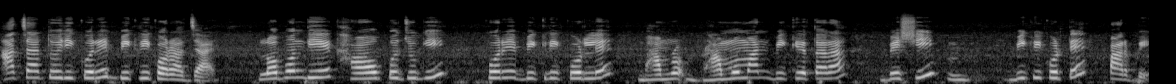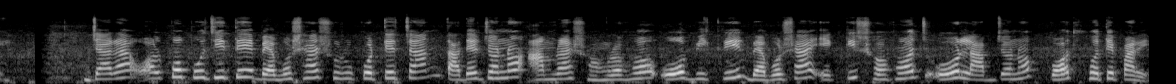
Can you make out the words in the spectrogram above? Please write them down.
আচার তৈরি করে বিক্রি করা যায়, লবণ দিয়ে খাওয়া উপযোগী করে বিক্রি করলে ভ্রাম্য- ভ্রাম্যমাণ বিক্রেতারা বেশি বিক্রি করতে পারবে। যারা অল্প পুঁজিতে ব্যবসা শুরু করতে চান, তাদের জন্য আমরা সংগ্রহ ও বিক্রির ব্যবসা একটি সহজ ও লাভজনক পথ হতে পারে।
